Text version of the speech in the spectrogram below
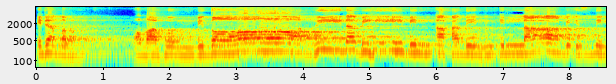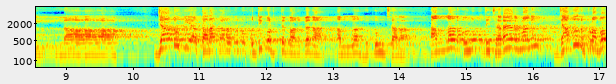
এটা আল্লাহ বলে وما هم بضارين به من أحد إلا بإذن الله জাদু দিয়া তারা কারো কোনো ক্ষতি করতে পারবে না আল্লাহর হুকুম ছাড়া আল্লাহর অনুমতি ছাড়া এর মানে জাদুর প্রভাব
